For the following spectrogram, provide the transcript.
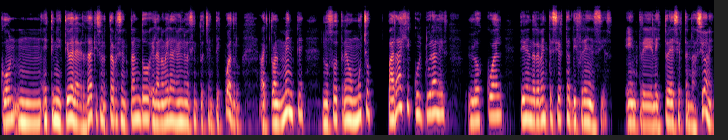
con mm, este Ministerio de la Verdad que se nos está presentando en la novela de 1984. Actualmente nosotros tenemos muchos parajes culturales los cuales tienen de repente ciertas diferencias entre la historia de ciertas naciones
